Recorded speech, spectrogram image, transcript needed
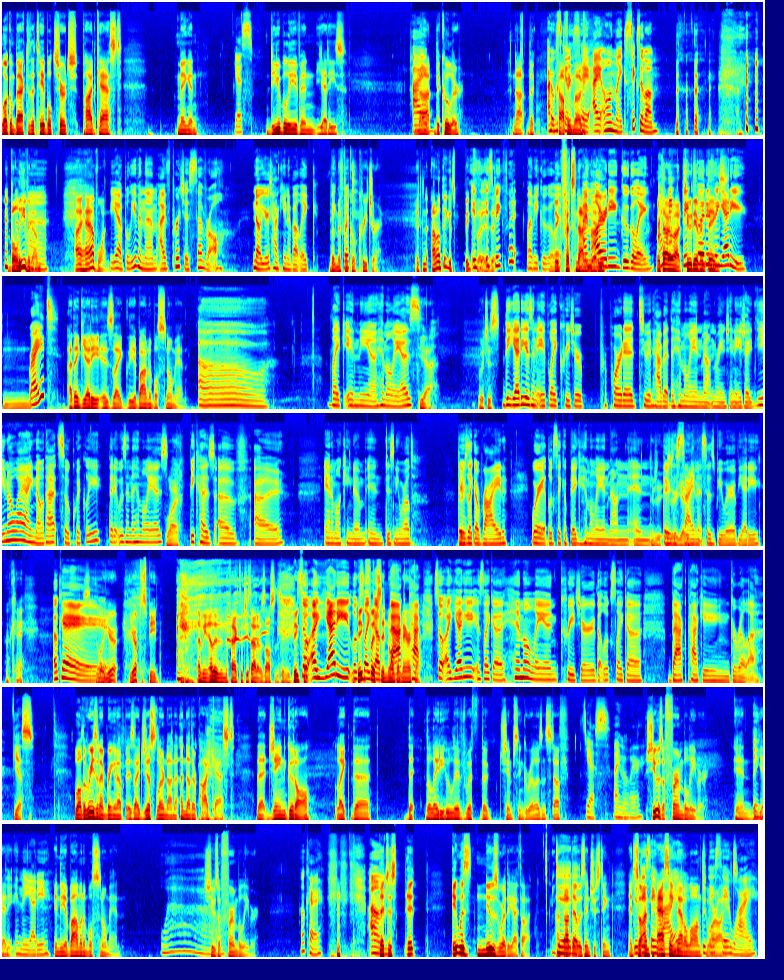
Welcome back to the Table Church podcast. Megan, Yes. do you believe in Yetis? I Not the cooler, not the I was coffee gonna mug. say I own like six of them. believe in them. I have one. Yeah, believe in them. I've purchased several. No, you're talking about like The mythical creature. It, I don't think it's Is, Bigfoot. is, Is, it? Bigfoot? Let me Google it. Bigfoot's not I'm already googling. We're talking about Bigfoot two different things. Bigfoot is a Yeti, Mm, right? I think Yeti is like the abominable snowman. Oh, like in the uh, Himalayas. Yeah, which is The Yeti is an ape-like creature purported to inhabit the Himalayan mountain range in Asia. Do you know why I know that so quickly that it was in the Himalayas? why. Because of uh, Animal Kingdom in Disney World. There's like a ride where it looks like a big Himalayan mountain and There's a- there's, there a, a sign that says beware of Yeti. Okay. Okay. Well, you're you're up to speed. I mean, other than the fact that you thought it was also the same as Bigfoot. So a Yeti looks like Bigfoot's a in North backpack. America. So a Yeti is like a Himalayan creature that looks like a backpacking gorilla. Yes. Well, the reason I bring it up is I just learned on a, another podcast that Jane Goodall, like the the lady who lived with the chimps and gorillas and stuff, Yes, I'm aware. she was a firm believer in the in Yeti, The, in the Yeti. in the abominable snowman. Wow. She was a firm believer. okay. um, that just it it was newsworthy, I thought. I thought that was interesting. And so I'm passing why? that along Did to they our say audience. why?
